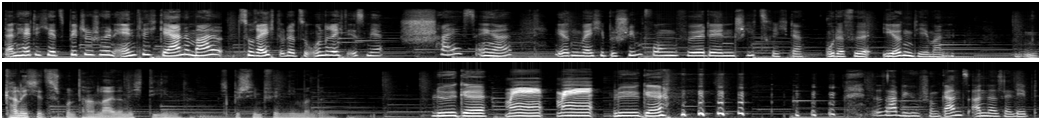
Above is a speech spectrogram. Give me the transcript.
dann hätte ich jetzt bitteschön endlich gerne mal, zu Recht oder zu Unrecht, ist mir scheißegal, irgendwelche Beschimpfungen für den Schiedsrichter oder für irgendjemanden. Kann ich jetzt spontan leider nicht dienen. Ich beschimpfe niemanden. Lüge, Lüge. das habe ich schon ganz anders erlebt.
